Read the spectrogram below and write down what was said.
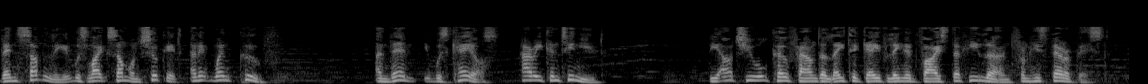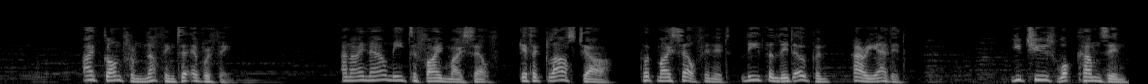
Then suddenly it was like someone shook it and it went poof. And then, it was chaos, Harry continued. The Archewell co-founder later gave Ling advice that he learned from his therapist. I've gone from nothing to everything. And I now need to find myself, get a glass jar, put myself in it, leave the lid open, Harry added. You choose what comes in,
